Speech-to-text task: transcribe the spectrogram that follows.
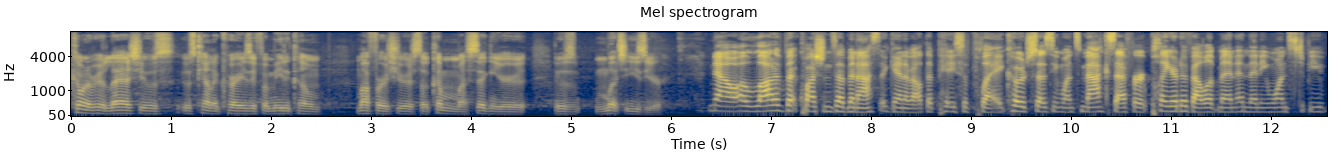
coming up here last year was it was kind of crazy for me to come my first year. So coming my second year, it was much easier. Now, a lot of questions have been asked again about the pace of play. Coach says he wants max effort, player development, and then he wants to be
